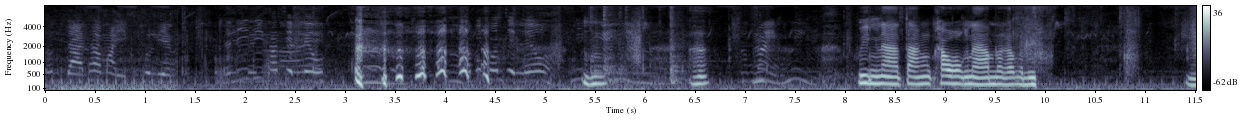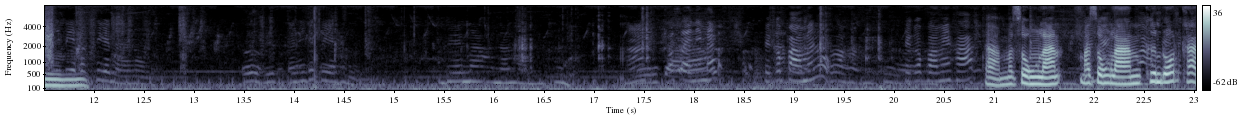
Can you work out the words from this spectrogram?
ต้องจ่ายถ้ามาอีกคนเลี้ยงเดี๋ยวนี่นี่เขาเสร็จเร็วเขาเป็นคนเสร็จเร็วอือฮึฮะไม่ไม่วิ่งหน้าตังเข้าห้องน้ำแล้วครับวันนี้ อืมเบียร์เขาเสียหน่อยหน่อยเอออันนี้ก็เบียร์เบียมาอันน้อันนี้เอาใส่นี่ไหมใส่กระเป๋าไหมลูกใส่กระเป๋าไหมคะค่ะ มาส่งร้าน มาส่งร้านขึ้นรถค่ะ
